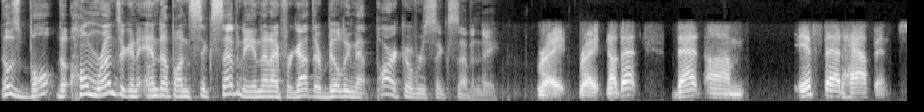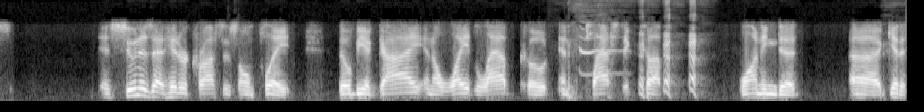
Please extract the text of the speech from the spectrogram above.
those ball, the home runs are going to end up on 670, and then I forgot they're building that park over 670. Right, right. Now that that um, if that happens, as soon as that hitter crosses home plate, there'll be a guy in a white lab coat and a plastic cup wanting to uh, get a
